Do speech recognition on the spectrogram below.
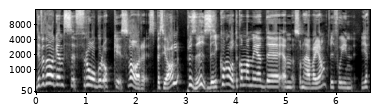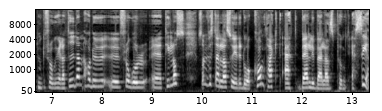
Det var dagens frågor och svar special. Precis. Vi kommer återkomma med eh, en sån här variant. Vi får in jättemycket frågor hela tiden. Har du eh, frågor eh, till oss som du vill ställa så är det då kontakt at bellybalance.se.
